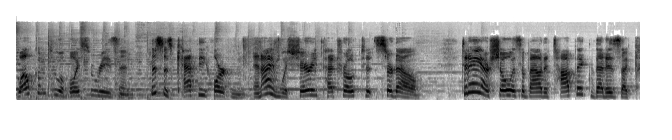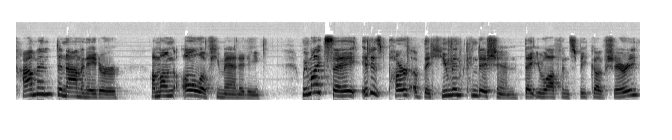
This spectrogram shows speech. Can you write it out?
Welcome to A Voice of Reason. This is Kathy Horton, and I am with Sherry Petro Serdell. Today, our show is about a topic that is a common denominator among all of humanity. We might say it is part of the human condition that you often speak of, Sherry.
